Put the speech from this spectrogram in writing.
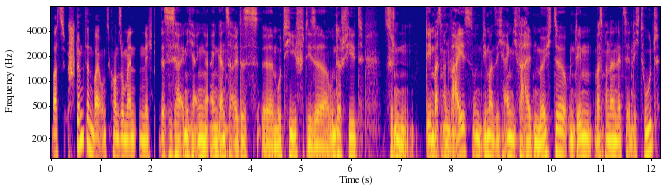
Was stimmt denn bei uns Konsumenten nicht? Das ist ja eigentlich ein, ein ganz altes äh, Motiv, dieser Unterschied zwischen dem, was man weiß und wie man sich eigentlich verhalten möchte und dem, was man dann letztendlich tut,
